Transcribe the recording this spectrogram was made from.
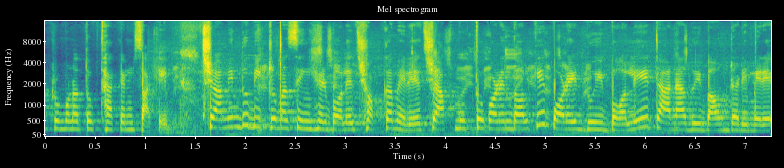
আক্রমণাত্মক থাকেন সাকিব। চামিন্দু বিক্রমা সিংহের বলে ছক্কা মেরে চাপ মুক্ত করেন দলকে। পরের দুই বলে টানা দুই বাউন্ডারি মেরে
